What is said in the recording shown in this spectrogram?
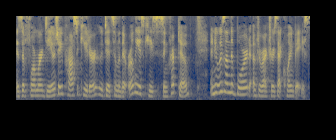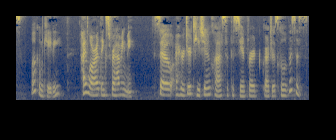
is a former DOJ prosecutor who did some of the earliest cases in crypto, and who was on the board of directors at Coinbase. Welcome, Katie. Hi, Laura. Thanks for having me. So, I heard you're teaching a class at the Stanford Graduate School of Business.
